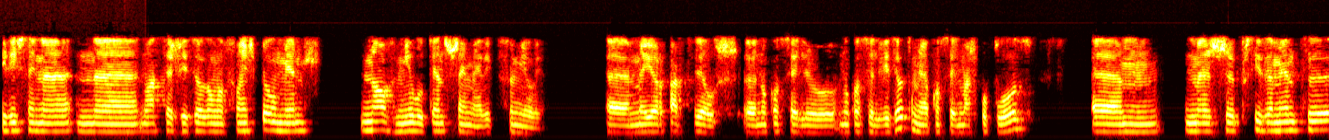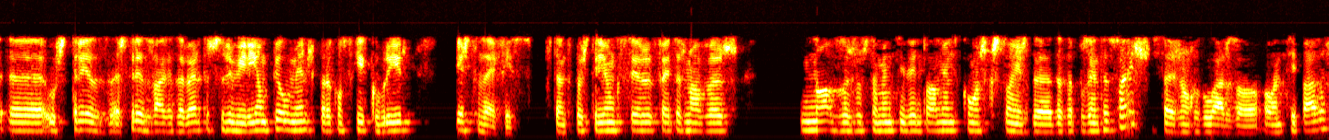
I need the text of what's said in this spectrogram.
Existem na, na, no ACS Viseu de Lafões pelo menos 9 mil utentes sem médico de família. A maior parte deles uh, no Conselho, no Conselho de Viseu, também é o Conselho mais populoso, Um, mas precisamente uh, os 13, as 13 vagas abertas serviriam pelo menos para conseguir cobrir este déficit. Portanto, depois teriam que ser feitas novas, novos ajustamentos eventualmente com as questões das aposentações, sejam regulares ou, ou antecipadas,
